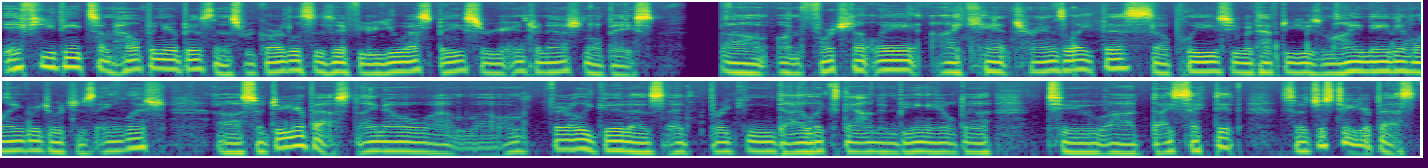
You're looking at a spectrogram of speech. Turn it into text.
If you need some help in your business, regardless as if you're US based or you're international based, uh, unfortunately, I can't translate this, so please, you would have to use my native language, which is English. Uh, so do your best. I know um, uh, I'm fairly good as at breaking dialects down and being able to to uh, dissect it. So just do your best,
